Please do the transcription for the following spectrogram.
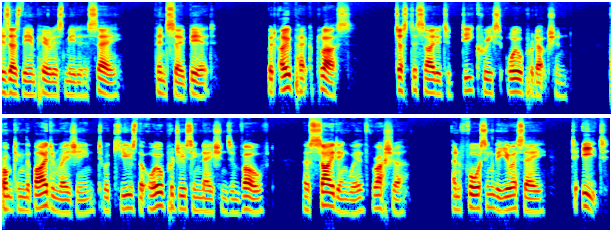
is as the imperialist media say, then so be it. But OPEC Plus just decided to decrease oil production, prompting the Biden regime to accuse the oil producing nations involved of siding with Russia and forcing the USA to eat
